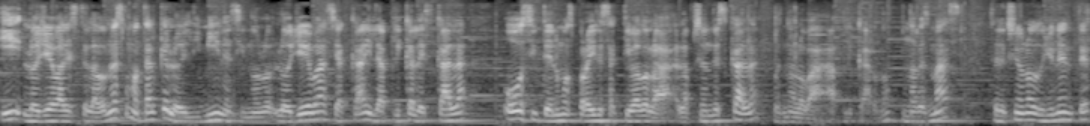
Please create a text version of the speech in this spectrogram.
y lo lleva de este lado. No es como tal que lo elimine, sino lo, lleva hacia acá y le aplica la escala. O si tenemos por ahí desactivado la, la, opción de escala, pues no lo va a aplicar, ¿no? Una vez más, selecciono, doy un enter,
